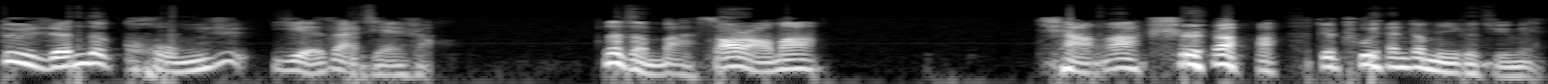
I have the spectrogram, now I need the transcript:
对人的恐惧也在减少，那怎么办？骚扰吗？抢啊，吃啊，就出现这么一个局面。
